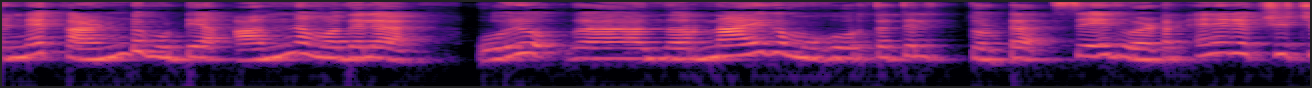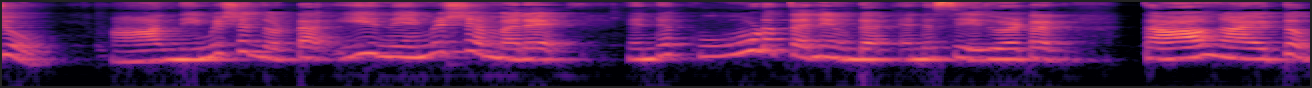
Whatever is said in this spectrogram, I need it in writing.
എന്നെ കണ്ടുമുട്ടിയ അന്ന് മുതൽ ഒരു നിർണായക മുഹൂർത്തത്തിൽ തൊട്ട് സേതുവേട്ടൻ എന്നെ രക്ഷിച്ചു. ആ നിമിഷം തൊട്ട് ഈ നിമിഷം വരെ എന്റെ കൂടെ തന്നെയുണ്ട് എന്റെ സേതുവേട്ടൻ. താങ്ങായിട്ടും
